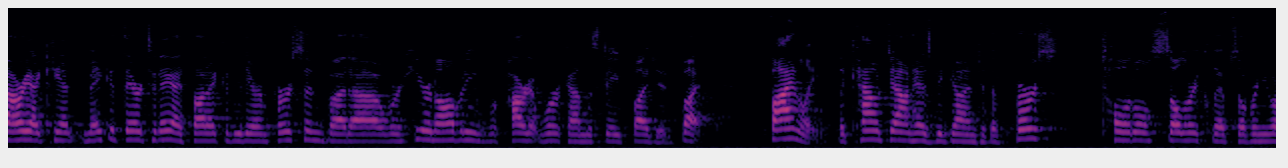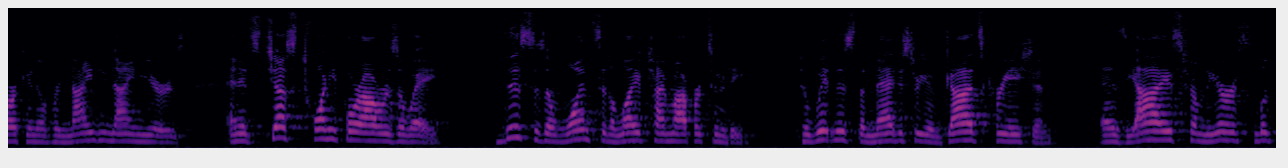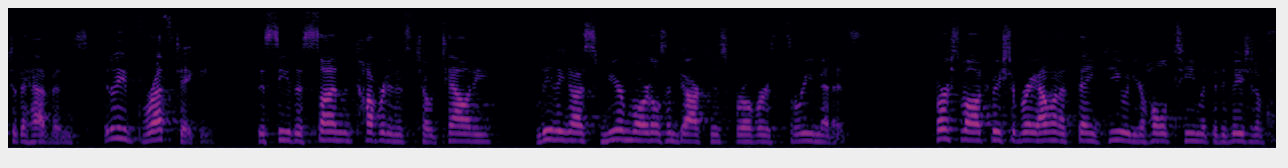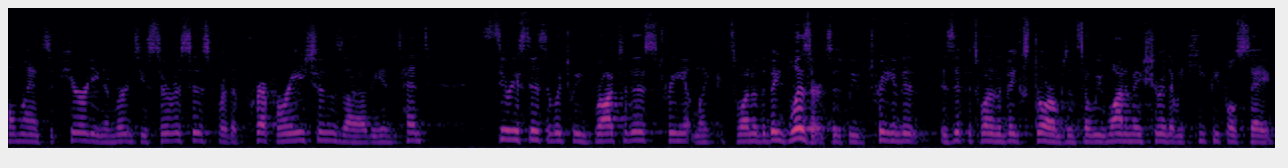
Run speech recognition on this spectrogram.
sorry I can't make it there today. I thought I could be there in person, but uh, we're here in Albany. We're hard at work on the state budget. But finally, the countdown has begun to the first total solar eclipse over New York in over 99 years, and it's just 24 hours away. This is a once in a lifetime opportunity to witness the majesty of God's creation as the eyes from the earth look to the heavens. It'll be breathtaking to see the sun covered in its totality, leaving us mere mortals in darkness for over three minutes. First of all, Commissioner Bray, I want to thank you and your whole team at the Division of Homeland Security and Emergency Services for the preparations, uh, the intent, seriousness in which we've brought to this, treating it like it's one of the big blizzards, as we've treated it as if it's one of the big storms, and so we want to make sure that we keep people safe.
